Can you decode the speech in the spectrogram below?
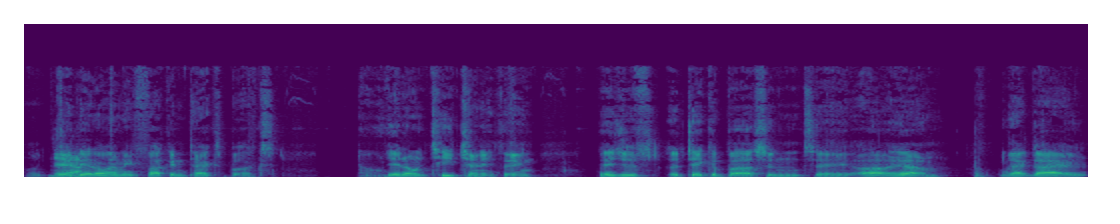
Like, they- they, don't have any fucking textbooks. They don't teach anything. They just uh, take a bus and say, "Oh yeah, that guy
